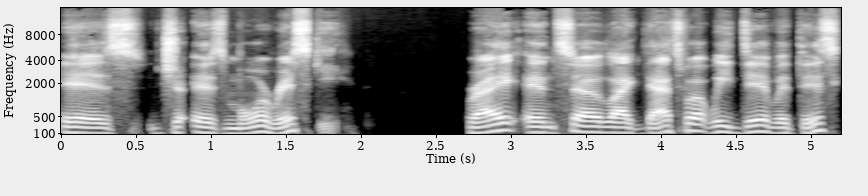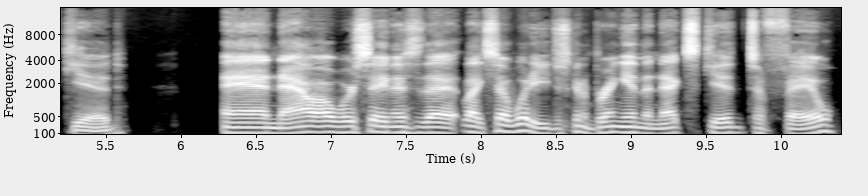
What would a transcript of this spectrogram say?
is is more risky. Right. And so, like, that's what we did with this kid. And now all we're saying is that, like, so what are you just going to bring in the next kid to fail?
